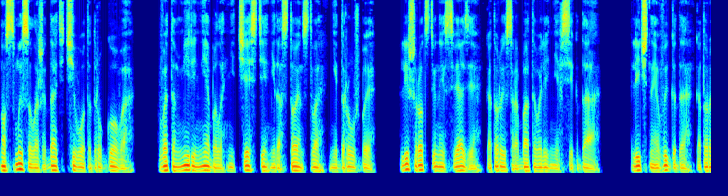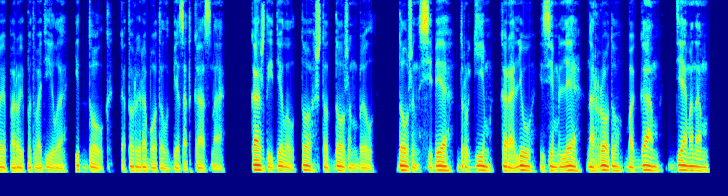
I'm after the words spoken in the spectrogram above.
Но смысл ожидать чего-то другого. В этом мире не было ни чести, ни достоинства, ни дружбы. Лишь родственные связи, которые срабатывали не всегда. Личная выгода, которая порой подводила, и долг, который работал безотказно. Каждый делал то, что должен был. Должен себе, другим, королю, земле, народу, богам, демонам,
